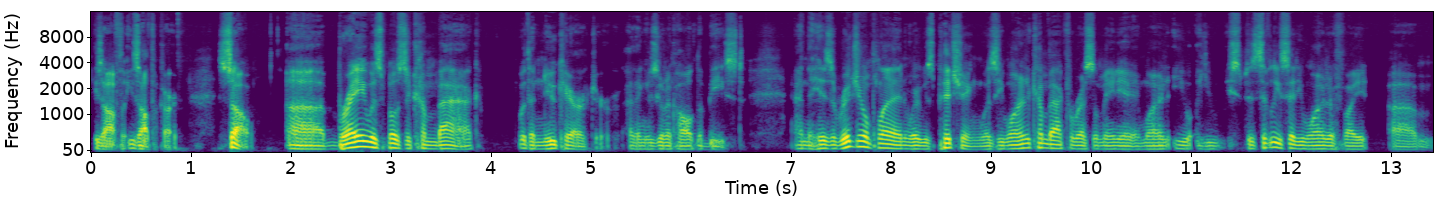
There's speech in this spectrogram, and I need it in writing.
He's off. He's off the card. So uh, Bray was supposed to come back with a new character. I think he was going to call it the Beast. And his original plan, where he was pitching, was he wanted to come back for WrestleMania and wanted he, he specifically said he wanted to fight um,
